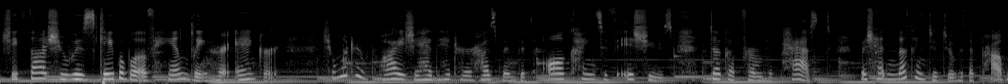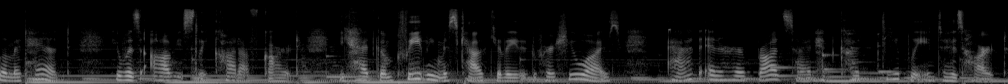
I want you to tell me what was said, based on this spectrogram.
She thought she was capable of handling her anger. She wondered why she had hit her husband with all kinds of issues dug up from the past, which had nothing to do with the problem at hand. He was obviously caught off guard. He had completely miscalculated where she was and her broadside had cut deeply into his heart.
